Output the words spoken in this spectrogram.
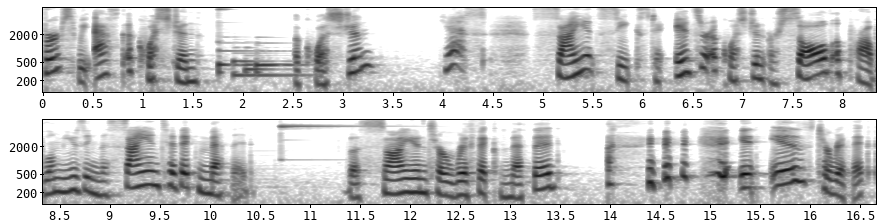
First, we ask a question. A question? Yes. Science seeks to answer a question or solve a problem using the scientific method. The scientific method? it is terrific,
